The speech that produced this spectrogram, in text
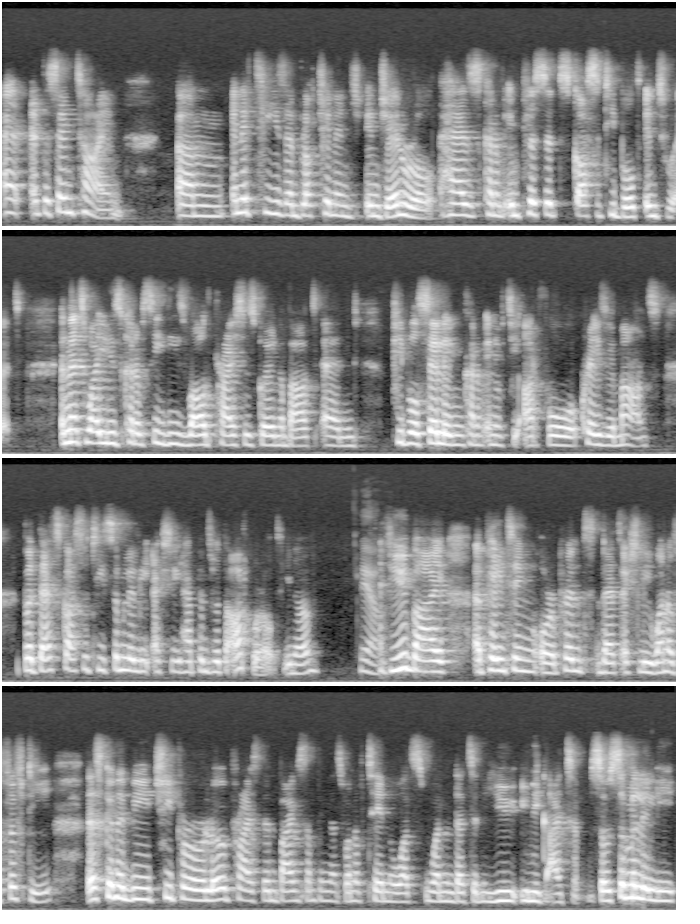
at, at the same time, um, NFTs and blockchain in, in general has kind of implicit scarcity built into it. And that's why you kind of see these wild prices going about and people selling kind of NFT art for crazy amounts. But that scarcity similarly actually happens with the art world, you know? Yeah. If you buy a painting or a print that's actually one of 50, that's going to be cheaper or lower price than buying something that's one of 10 or what's one that's a u- unique item. So similarly,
